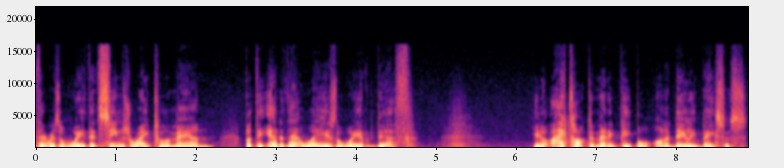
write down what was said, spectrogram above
There is a way that seems right to a man, but the end of that way is the way of death. You know, I talk to many people on a daily basis,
